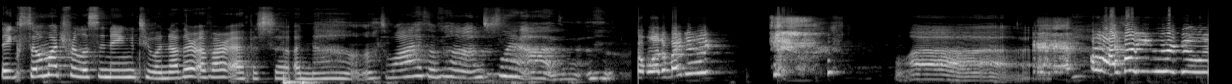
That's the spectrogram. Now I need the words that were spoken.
Thanks so much for listening to another of our episodes. Uh, no, why the What am I doing? Uh, oh, I thought you were going.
